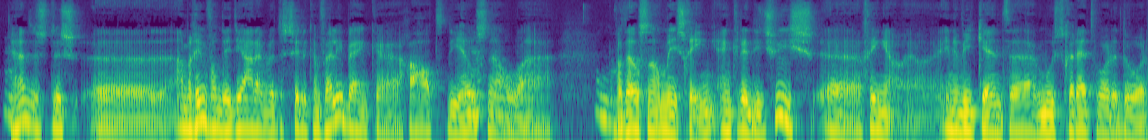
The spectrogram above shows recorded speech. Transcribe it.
Ja. Ja, dus dus aan het begin van dit jaar hebben we de Silicon Valley Bank gehad, die heel snel, wat heel snel misging. En Credit Suisse ging in een weekend, moest gered worden door,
